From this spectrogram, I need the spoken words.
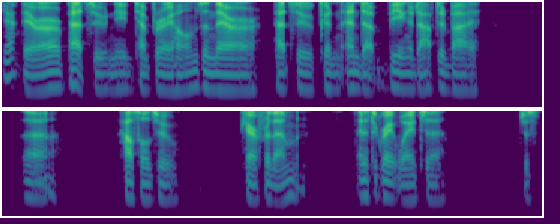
Yeah. there are pets who need temporary homes, and there are pets who can end up being adopted by uh, households who care for them, and it's a great way to just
